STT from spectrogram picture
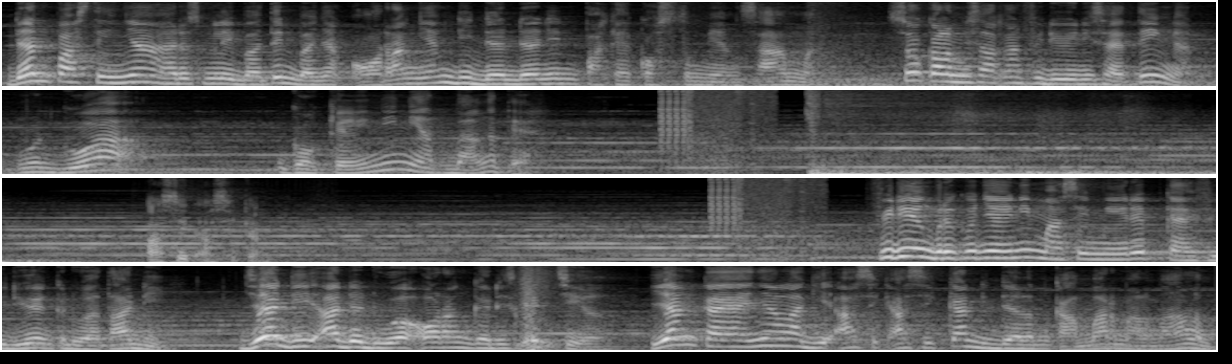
dan pastinya harus ngelibatin banyak orang yang didandanin pakai kostum yang sama. So kalau misalkan video ini settingan, menurut gua gokil ini niat banget ya. asik-asikan. Video yang berikutnya ini masih mirip kayak video yang kedua tadi. Jadi ada dua orang gadis kecil yang kayaknya lagi asik-asikan di dalam kamar malam-malam.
